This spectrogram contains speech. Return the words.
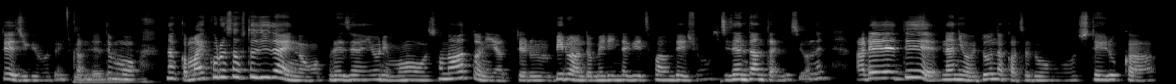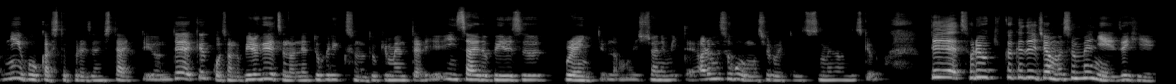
て授業で一環で。でも、なんかマイクロソフト時代のプレゼンよりも、その後にやってるビルメリンダ・ゲイツ・ファウンデーション、慈善団体ですよね。あれで何をどんな活動をしているかにフォーカスしてプレゼンしたいっていうんで、結構そのビル・ゲイツのネットフリックスのドキュメンタリー、 Inside Bill's Brain っていうのも一緒に見て、あれもすごい面白いとおすすめなんですけど。で、それをきっかけで、じゃあ娘にぜひ、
